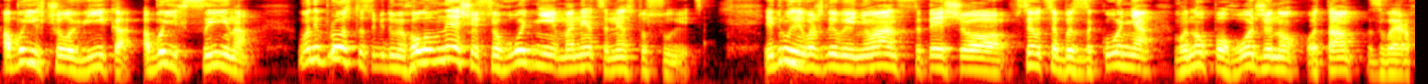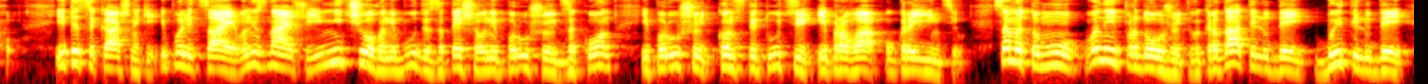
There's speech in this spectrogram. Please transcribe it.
або їх чоловіка, або їх сина. Вони просто собі думають, головне, що сьогодні мене це не стосується. І другий важливий нюанс це те, що все це беззаконня, воно погоджено отам зверху. І ТЦКшники, і поліцаї, вони знають, що їм нічого не буде за те, що вони порушують закон і порушують конституцію і права українців. Саме тому вони і продовжують викрадати людей, бити людей.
